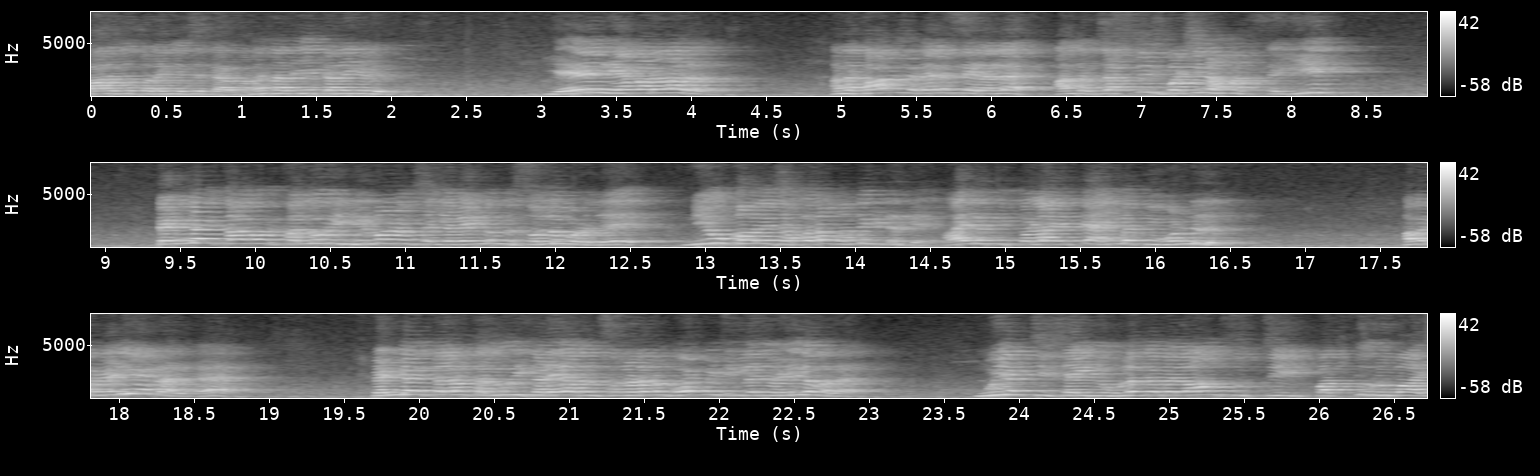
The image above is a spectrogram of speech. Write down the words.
காலேஜ் தொடங்கி வச்சிருக்காரு. மாதிரி நிறைய கதைகள் இருக்கு. ஏன் ஏன் வரலாறு? அந்த காலேஜ்ல வேலை செய்யறல அந்த ஜஸ்டிஸ் பஷீர் அகமத் சயீத் பெண்களுக்காக ஒரு கல்லூரி நிர்மாணம் செய்ய வேண்டும் சொல்லும் பொழுது நியூ காலேஜ் அப்பதான் வந்துகிட்டு இருக்கு. ஆயிரத்தி தொள்ளாயிரத்தி ஐம்பத்தி ஒன்று. அவர் வெளியேறாருங்க. பெண்களுக்கெல்லாம் கல்லூரி கிடையாதுன்னு சொன்ன உடனே போர்ட் மீட்டிங்ல இருந்து வெளியில வர முயற்சி செய்து உலகமெல்லாம் சுற்றி பத்து ரூபாய்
